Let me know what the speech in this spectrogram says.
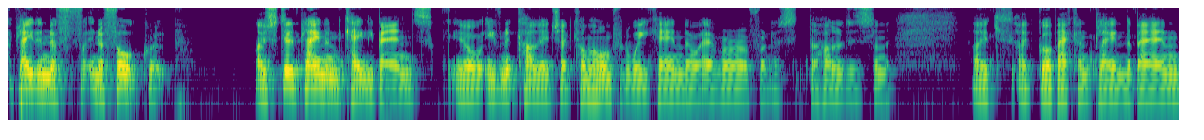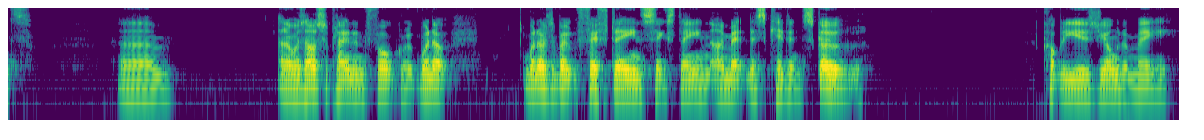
I played in a, in a folk group. I was still playing in Céilí bands, you know, even at college, I'd come home for the weekend or whatever, or for the, the holidays, and I'd, I'd go back and play in the bands um, and I was also playing in folk group. When I, when I was about 15, 16, I met this kid in school, a couple of years younger than me,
